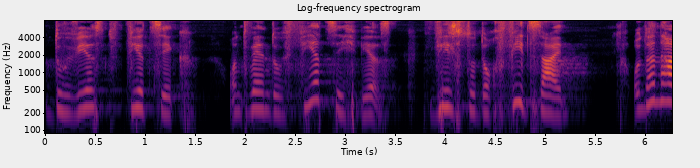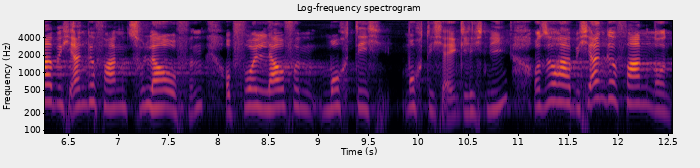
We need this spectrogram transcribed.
du wirst 40. Und wenn du 40 wirst, willst du doch fit sein. Und dann habe ich angefangen zu laufen, obwohl laufen mochte ich, mochte ich eigentlich nie. Und so habe ich angefangen und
